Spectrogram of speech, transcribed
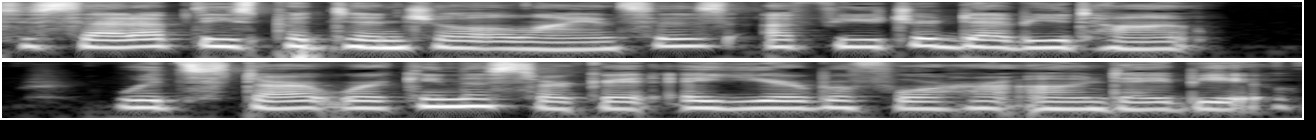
To set up these potential alliances, a future debutante would start working the circuit a year before her own debut,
